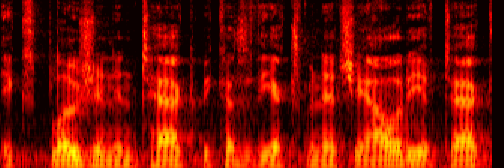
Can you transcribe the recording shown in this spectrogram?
explosion in tech, because of the exponentiality of tech.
